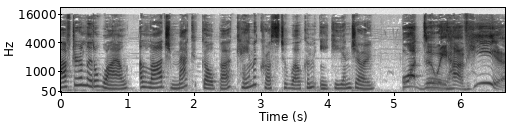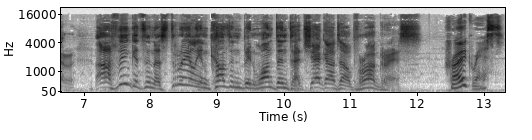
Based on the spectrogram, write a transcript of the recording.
After a little while, a large Mac Gulpa came across to welcome Eiki and Jo. What do we have here? I think it's an Australian cousin been wanting to check out our progress. Progress?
